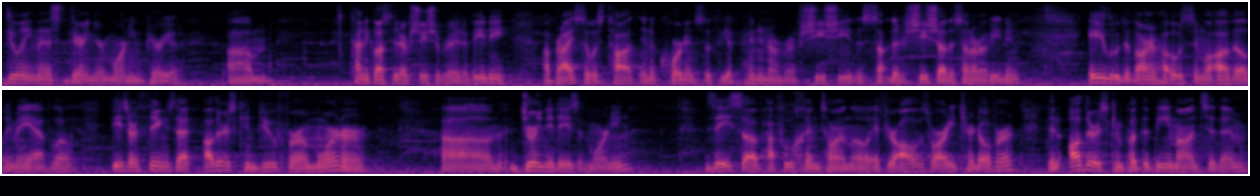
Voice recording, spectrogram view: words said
doing this during your mourning period. Um, Taniklas Rav Shisha Ravidi, a brisa was taught in accordance with the opinion of Rav the son, the Shisha, the son of Ravidi. Elu devarim ha'osim la'avel b'mei evlo. These are things that others can do for a mourner um, during the days of mourning. Zesav hafuchen toanlo. If your olives were already turned over, then others can put the beam onto them.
